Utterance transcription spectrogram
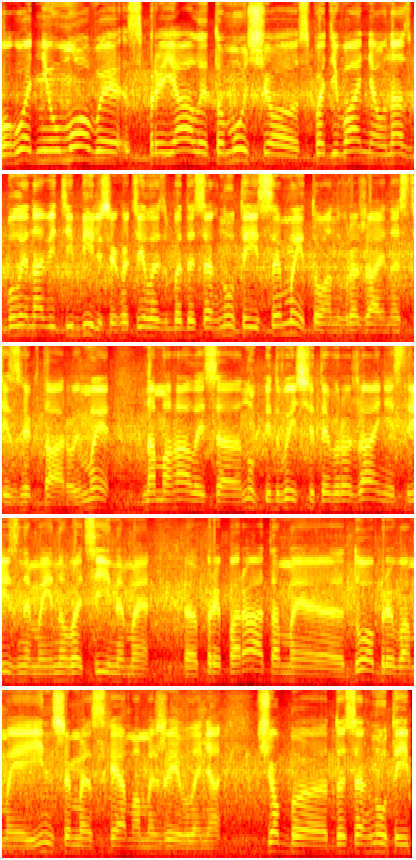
погодні умови сприяли тому, що сподівання у нас були навіть і більші. Хотілося б досягнути і 7 тонн врожайності з гектару. І ми намагалися ну, підвищити врожайність різними інноваційними е, препаратами, добривами і іншими схемами живлення, щоб е, досягнути і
